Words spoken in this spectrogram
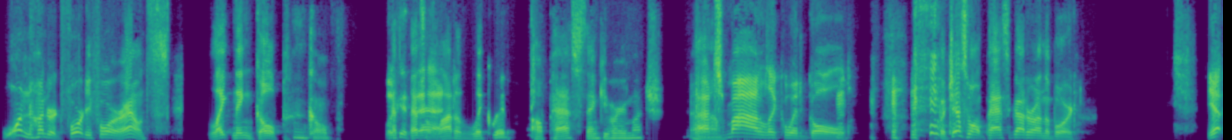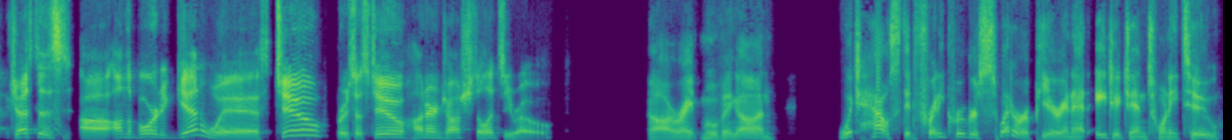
144 ounce lightning gulp. Gulp. Look That- at that's that. a lot of liquid. I'll pass. Thank you very much. That's Um, my liquid gold. but Jess won't pass. Got her on the board. Yep, Jess is uh, on the board again with two. Bruce has two. Hunter and Josh still at zero. All right, moving on. Which house did Freddy Krueger's sweater appear in at HHN 22?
